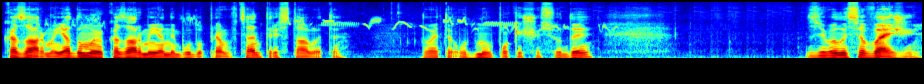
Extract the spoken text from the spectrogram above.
Казарми. Я думаю, казарми я не буду прямо в центрі ставити. Давайте одну поки що сюди. З'явилися вежі.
